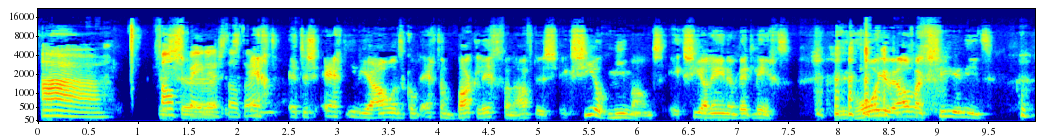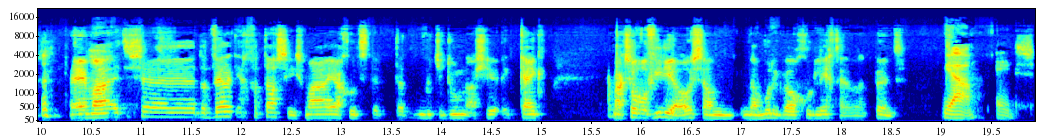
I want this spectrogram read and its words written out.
Ah, Vals dus, uh, is dat, hè? Echt, het is echt ideaal, want er komt echt een bak licht vanaf. Dus ik zie ook niemand. Ik zie alleen een wit licht. Dus ik hoor je wel, maar ik zie je niet. Nee, maar het is, uh, dat werkt echt fantastisch. Maar ja, goed, dat, dat, moet je doen als je... Kijk, ik maak zoveel video's, dan, dan moet ik wel goed licht hebben. Punt. Ja, eens.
